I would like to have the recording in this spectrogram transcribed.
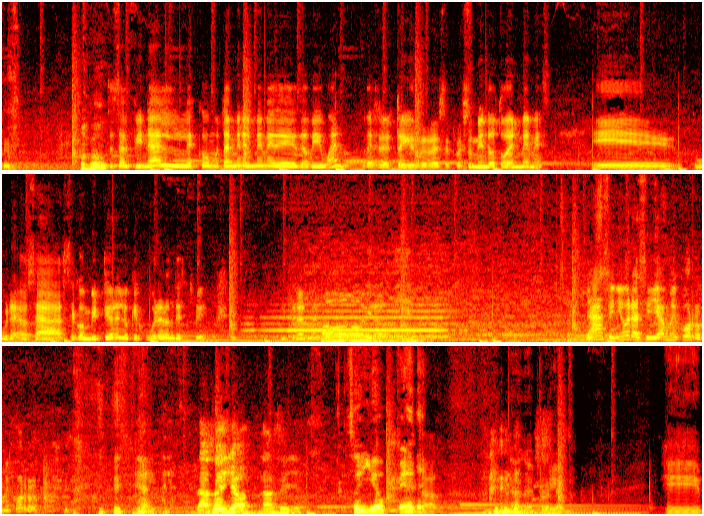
Entonces al final es como también el meme de, de Obi-Wan. Eso Estoy re- resumiendo todo en memes. Eh, jura- o sea, se convirtieron en lo que juraron destruir. Literalmente. Oh, ironía. Saludos. Ya, señora, si ya me corro, me corro. No, soy yo, no, soy yo. Soy yo, no, no hay problema. Eh,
